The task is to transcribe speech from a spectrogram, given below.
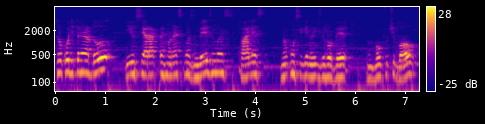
Trocou de treinador e o Ceará permanece com as mesmas falhas, não conseguindo desenvolver um bom futebol,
